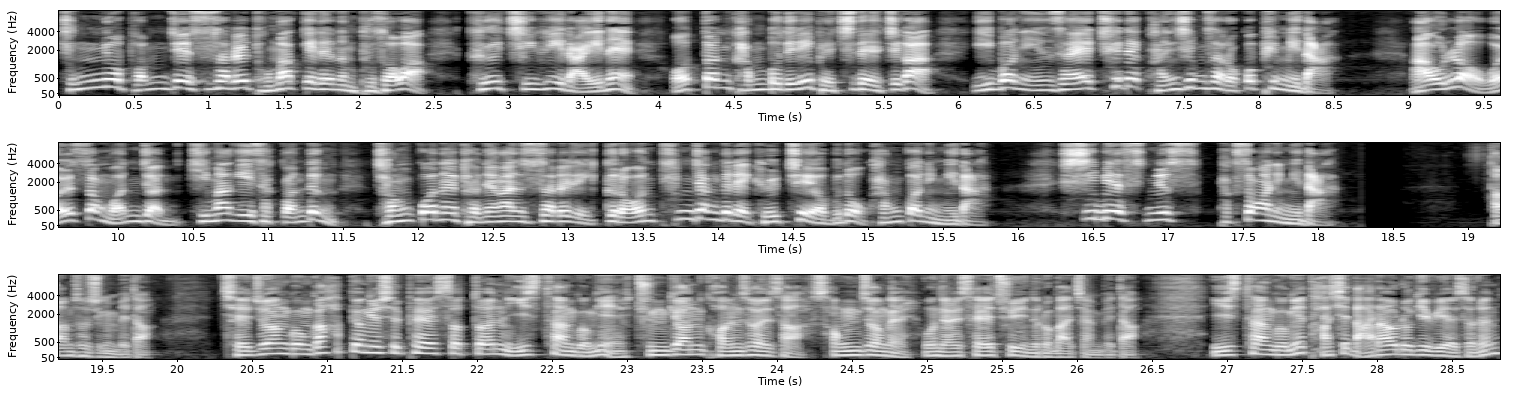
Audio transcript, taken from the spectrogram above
중요 범죄 수사를 도맡게 되는 부서와 그 지휘 라인에 어떤 간부들이 배치될지가 이번 인사의 최대 관심사로 꼽힙니다. 아울러 월성 원전, 김학의 사건 등 정권을 겨냥한 수사를 이끌어온 팀장들의 교체 여부도 관건입니다. CBS 뉴스 박성환입니다. 다음 소식입니다. 제주항공과 합병에 실패했었던 이스타항공이 중견 건설사 성정을 오늘 새 주인으로 맞이합니다. 이스타항공이 다시 날아오르기 위해서는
